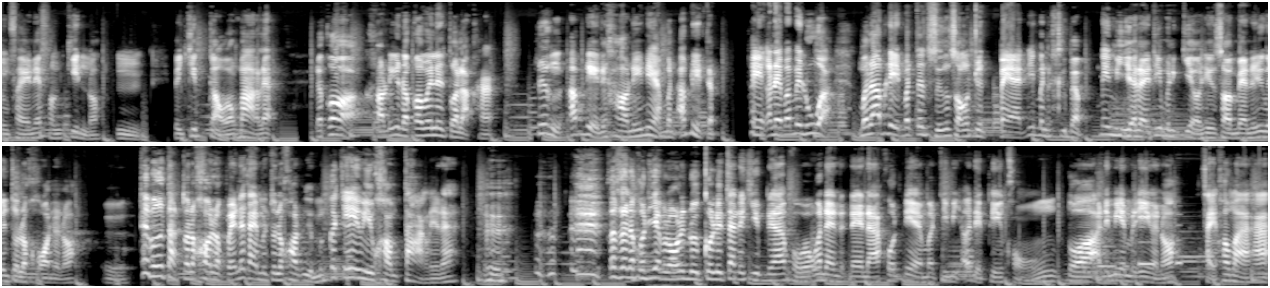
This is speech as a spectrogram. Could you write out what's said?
มไฟแนฟังกินเนาะอืมเป็นคลิปเก่ามากๆแล้ว แล้วก็คราวนี้เราก็ไม่เล่นตัวหลักฮะซึ่งอัปเดตในคราวนี้เนี่ยมันอัปเดตแต่ เพลงอะไรมันไม่รู้อะมันอัปเดตมาจนถึง 2.8 นี่มันคือแบบไม่มีอะไรที่มันเกี่ยวกับทีมซอมแมนนี่เป็นตัวละครอะเนาะเออถ้ามึงตัดตัวละครออกไปแล้วกลายเป็นตัวละครอื่นมันก็จะไม่มีความต่างเลยนะเออก็สำหรับคนที่อยากลองเล่นดูกริตันในคลิปเนี้ยผมว่าในในอนาคตเนี่ยมันจะมีอัปเดตเพลงของตัวอนิเมะมันเองอะเนาะใส่เข้ามาฮะ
